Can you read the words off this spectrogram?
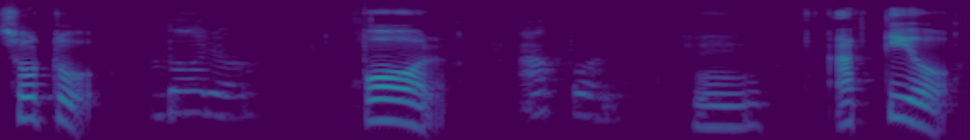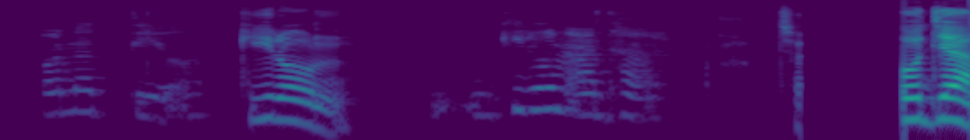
ছোট। বড়। পর। আপন। আত্মীয়। অনাত্মীয় কিরণ। কিরণ আধার। সোজা।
